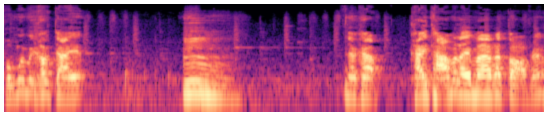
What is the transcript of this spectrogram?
ผมก็ไม่เข้าใจ อืมนะครับ ใครถามอะไรมาก็ตอบนะ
